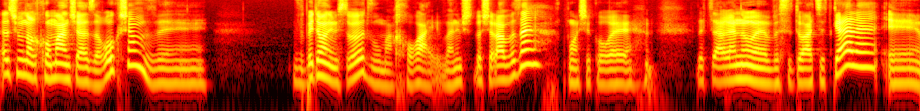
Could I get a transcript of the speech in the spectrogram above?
איזשהו נרקומן שהיה זרוק שם, ו... ופתאום אני מסתובבת והוא מאחוריי, ואני פשוט בשלב הזה, כמו שקורה לצערנו אה, בסיטואציות כאלה, אה,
